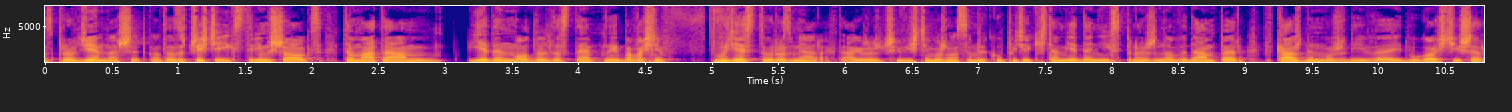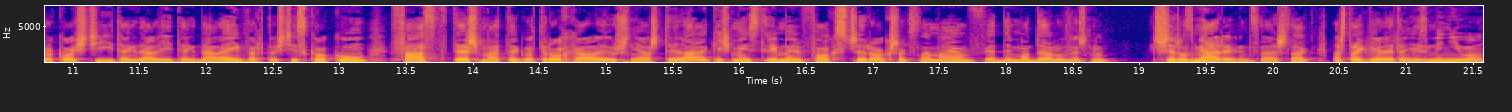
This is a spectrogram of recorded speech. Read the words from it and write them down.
sprawdziłem na szybko. To rzeczywiście Extreme Shocks to ma tam jeden model dostępny chyba właśnie w 20 rozmiarach, tak? Że rzeczywiście można sobie kupić jakiś tam jeden X sprężynowy damper w każdym możliwej długości, szerokości i tak dalej, i tak dalej, wartości skoku. Fast też ma tego trochę, ale już nie aż tyle, ale jakieś mainstreamy Fox czy RockShox no mają w jednym modelu, wiesz, no trzy rozmiary, więc aż tak, aż tak wiele to nie zmieniło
